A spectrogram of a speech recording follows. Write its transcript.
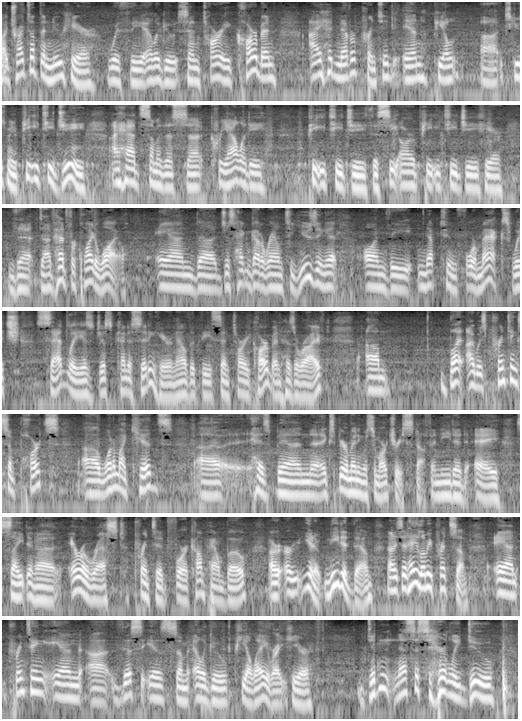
So I tried something new here with the Elegoo Centauri Carbon. I had never printed in PL, uh, excuse me, PETG. I had some of this uh, Creality PETG, the CR PETG here that I've had for quite a while and uh, just hadn't got around to using it on the Neptune 4 Max, which sadly is just kind of sitting here now that the Centauri Carbon has arrived. Um, but I was printing some parts. Uh, one of my kids uh, has been experimenting with some archery stuff and needed a sight and a arrow rest printed for a compound bow or, or, you know needed them and i said hey let me print some and printing in uh, this is some Elegoo PLA right here didn't necessarily do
